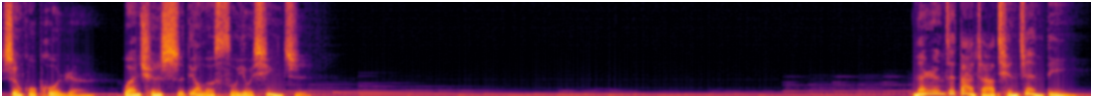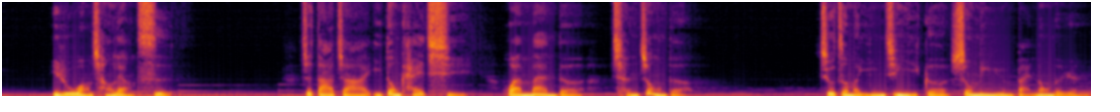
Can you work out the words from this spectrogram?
生活迫人，完全失掉了所有兴致。男人在大闸前站定，一如往常两次。这大闸一动开启，缓慢的、沉重的，就这么迎进一个受命运摆弄的人。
